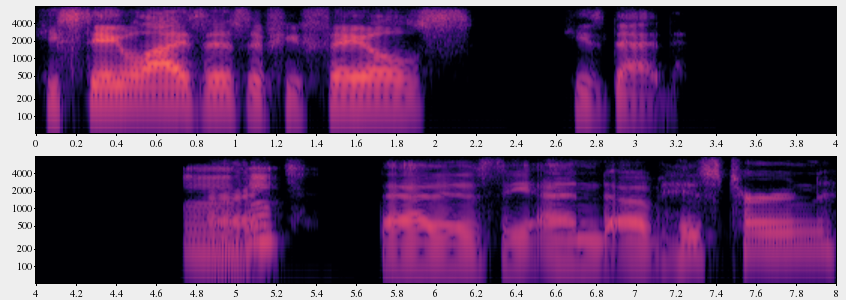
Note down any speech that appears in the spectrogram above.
he stabilizes. If he fails, he's dead. All Mhm. right. That is the end of his turn.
